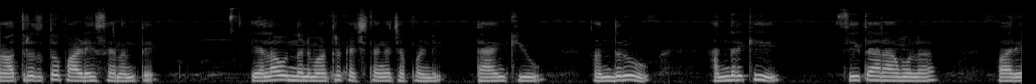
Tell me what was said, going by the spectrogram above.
ఆతృతతో పాడేశాను అంతే ఎలా ఉందని మాత్రం ఖచ్చితంగా చెప్పండి. థ్యాంక్ యూ అందరూ అందరికీ సీతారాముల వారి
